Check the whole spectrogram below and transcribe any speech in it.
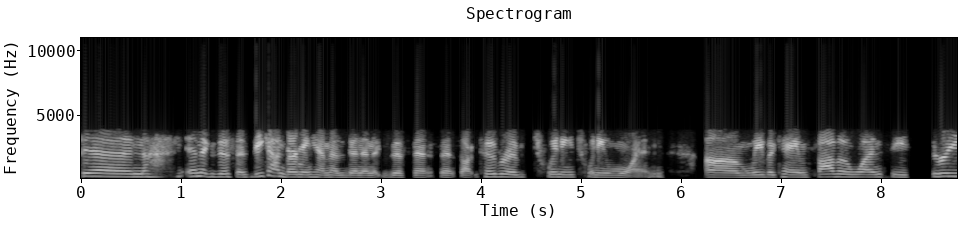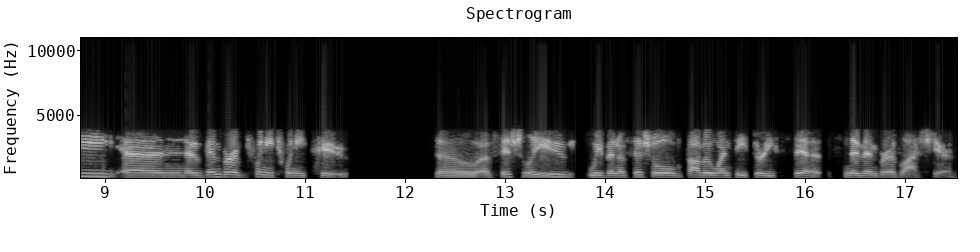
been in existence. Be Kind Birmingham has been in existence since October of 2021. Um, we became 501c3 in November of 2022. So officially, we've been official 501c3 since November of last year.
